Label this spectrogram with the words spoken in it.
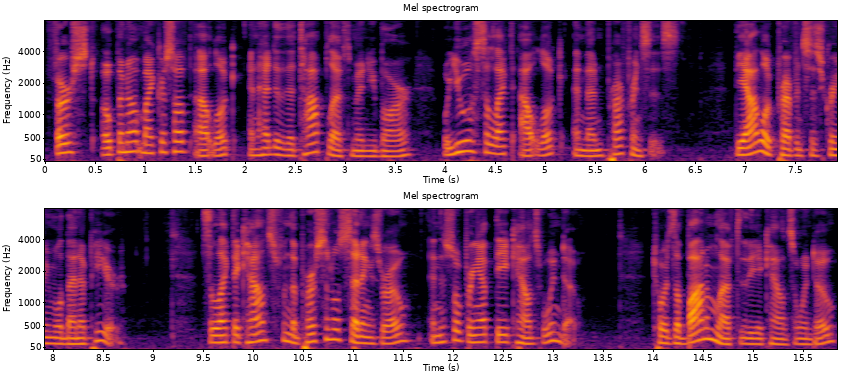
First, open up Microsoft Outlook and head to the top left menu bar where you will select Outlook and then Preferences. The Outlook Preferences screen will then appear. Select Accounts from the Personal Settings row, and this will bring up the Accounts window. Towards the bottom left of the Accounts window,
